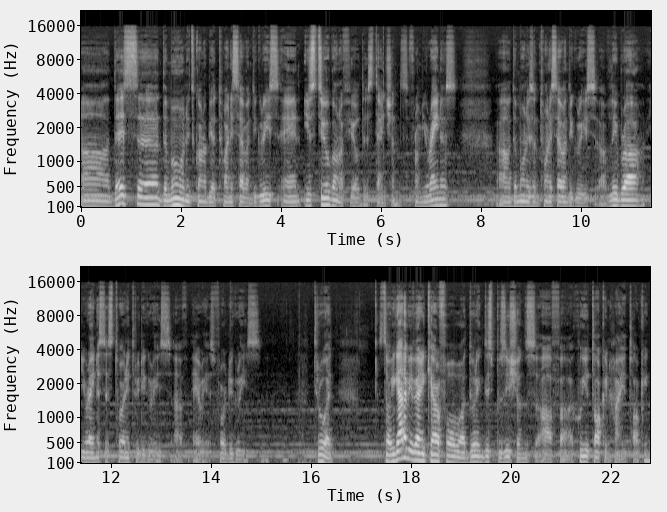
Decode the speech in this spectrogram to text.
Uh, this uh, the moon is gonna be at 27 degrees, and you're still gonna feel these tensions from Uranus. Uh, the moon is in 27 degrees of Libra. Uranus is 23 degrees of Aries, 4 degrees through it. So you gotta be very careful uh, during these positions of uh, who you're talking, how you're talking.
